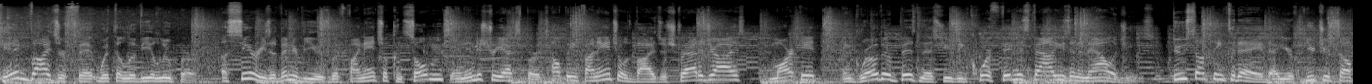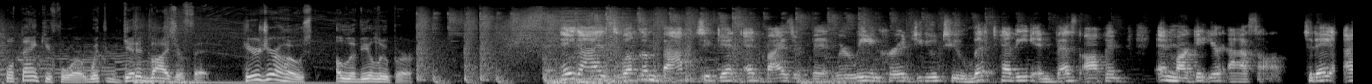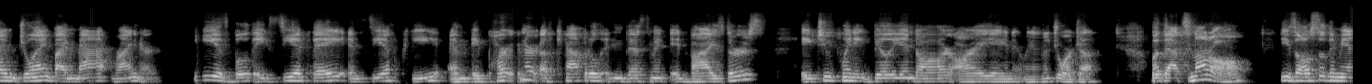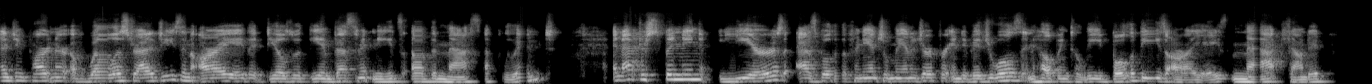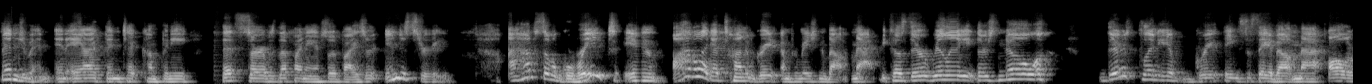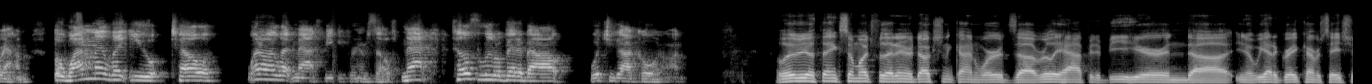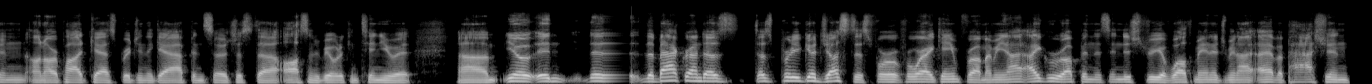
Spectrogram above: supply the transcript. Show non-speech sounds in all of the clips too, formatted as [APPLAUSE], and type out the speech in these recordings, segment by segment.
Get Advisor Fit with Olivia Looper, a series of interviews with financial consultants and industry experts helping financial advisors strategize, market, and grow their business using core fitness values and analogies. Do something today that your future self will thank you for with Get Advisor Fit. Here's your host, Olivia Looper. Hey guys, welcome back to Get Advisor Fit, where we encourage you to lift heavy, invest often, and market your ass off. Today, I'm joined by Matt Reiner. He is both a CFA and CFP and a partner of Capital Investment Advisors, a $2.8 billion RIA in Atlanta, Georgia. But that's not all. He's also the managing partner of Wela Strategies, an RIA that deals with the investment needs of the mass affluent. And after spending years as both a financial manager for individuals and helping to lead both of these RIAs, Matt founded Benjamin, an AI fintech company that serves the financial advisor industry. I have some great in I have like a ton of great information about Matt because there really there's no there's plenty of great things to say about Matt all around. But why don't I let you tell why don't I let Matt speak for himself? Matt, tell us a little bit about what you got going on. Olivia, thanks so much for that introduction and kind words. Uh, really happy to be here. And, uh, you know, we had a great conversation on our podcast, Bridging the Gap. And so it's just uh, awesome to be able to continue it um, you know, and the the background does does pretty good justice for for where I came from. I mean, I, I grew up in this industry of wealth management. I, I have a passion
